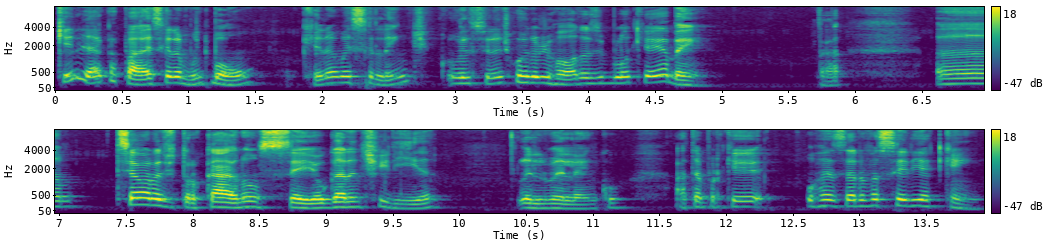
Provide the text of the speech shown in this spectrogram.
que ele é capaz, que ele é muito bom, que ele é um excelente, um excelente corredor de rodas e bloqueia bem. Tá? Ahn, se é hora de trocar, eu não sei, eu garantiria ele no elenco, até porque o reserva seria quem?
